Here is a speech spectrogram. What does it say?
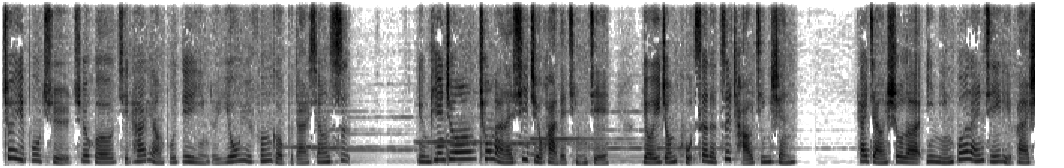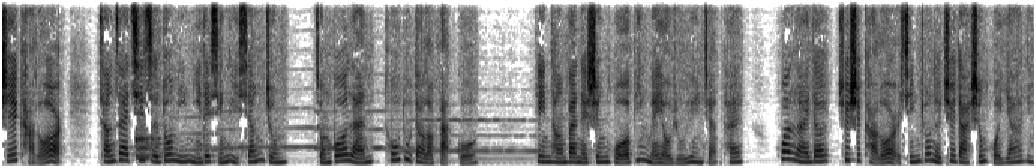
这一部曲却和其他两部电影的忧郁风格不大相似。影片中充满了戏剧化的情节，有一种苦涩的自嘲精神。它讲述了一名波兰籍理发师卡罗尔，藏在妻子多明尼的行李箱中，从波兰偷渡到了法国。天堂般的生活并没有如愿展开，换来的却是卡罗尔心中的巨大生活压力。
